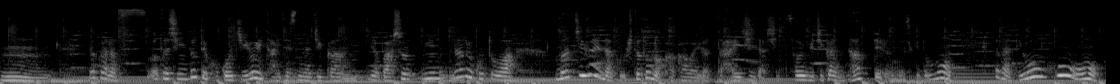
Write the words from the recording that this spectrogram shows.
うん、だから私にとって心地よい大切な時間や場所になることは間違いなく人との関わりは大事だしそういう時間になってるんですけどもただ両方を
